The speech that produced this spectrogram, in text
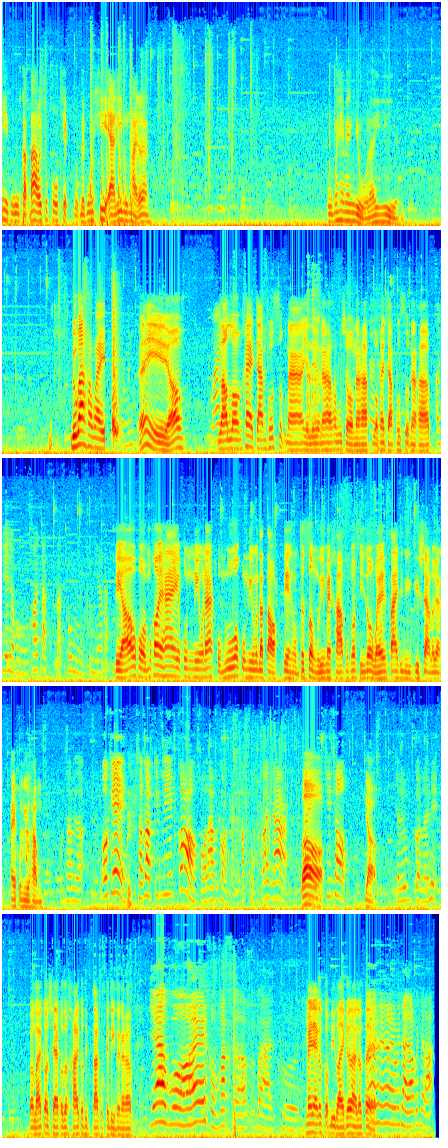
นี่กูกลับบ้านไปซุปโปรเทคเดี๋ยวกูขี้แอรี่มือใหม่แล้วกันกูไม่ให้แม่งอยู่แล้วไอ้เหี้ยรู้ป่ะทำไมเดี๋ยวมันเอ้ยเดี๋ยว ไม่เราลองแค่จำพุทธสุกร์นะ อย่าลืมนะครับท่านผู้ชมนะครับลองแค่จำพุทธสุกร์นะครับ โอเคเดี๋ยวผมค่อยตัดตัดพรุ่งพรุ่งนี้แล้วกันเดี๋ยวผมค่อยให้คุณนิวนะ ผมรู้ว่าคุณนิวมันตัดต่อเก่งผมจะส่งลิงก์ไหมครับแล้วก็ซีโร่ไว้ใต้ที่ลิงก์คือช่างแล้วกันให้คุณนิวทำผมทำไปแล้ว โอเคสำหรับคลิปนี้ก็ขอลาไปก่อนนะครับผมก็จะก็ใครที่ชอบ อย่าอย่าลืมกดไลค์พี่ กดไลค์กดแชร์กดซับสไครต์กดติดตามกดกระดิ่งด้วยนะครับเย้บอยขอบคุณมากครับบ๊ายบายคุณไม่แน่ก็กดดีไลค์ก็ได้แล้วแต่เฮ้ยเฮ้ยเฮ้ยไม่ใช่ละไม่ใช่ละ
